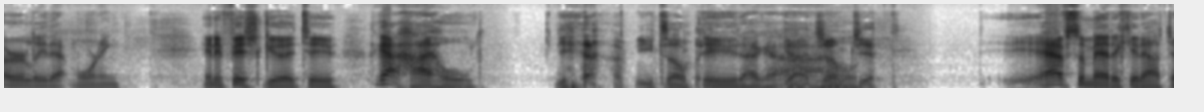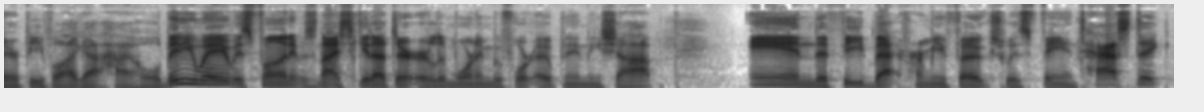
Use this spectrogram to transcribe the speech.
early that morning, and it fished good too. I got high-holed, yeah, you told me. dude. I got jumped hold. you. Have some etiquette out there, people. I got high-holed. But anyway, it was fun. It was nice to get out there early morning before opening the shop, and the feedback from you folks was fantastic.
